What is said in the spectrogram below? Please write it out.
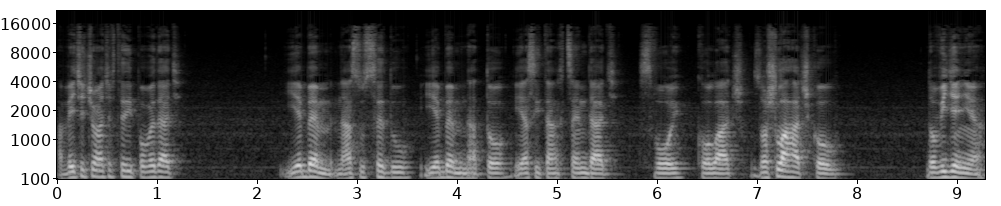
A viete, čo máte vtedy povedať? Jebem na susedu, jebem na to, ja si tam chcem dať svoj koláč so šlahačkou. Dovidenia.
